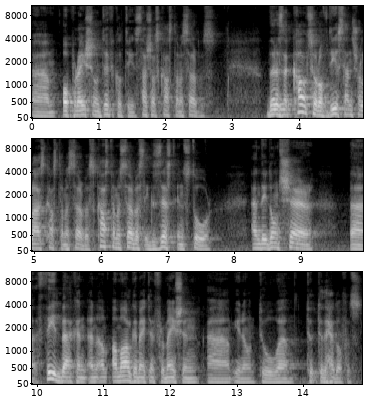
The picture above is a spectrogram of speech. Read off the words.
um, operational difficulties such as customer service. There is a culture of decentralized customer service. Customer service exists in store and they don't share uh, feedback and, and um, amalgamate information uh, you know, to, uh, to, to the head office.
